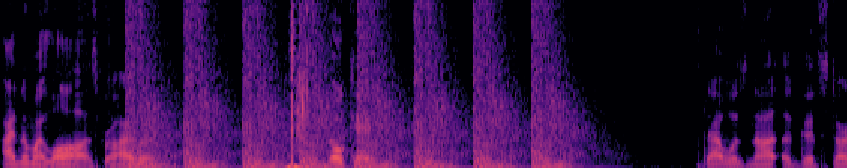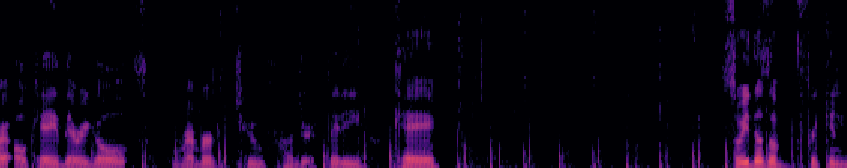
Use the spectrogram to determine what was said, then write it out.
I know my laws, bro. I learned. Okay. That was not a good start. Okay, there we go. Remember, 250. Okay. So he does a freaking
